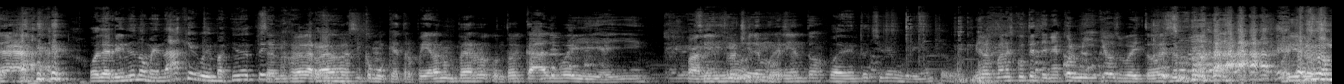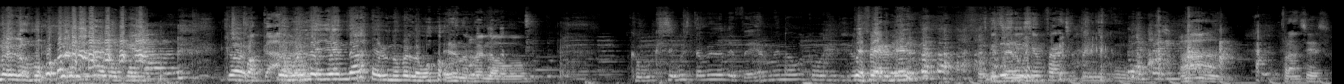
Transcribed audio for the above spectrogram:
Ah. o le rinden homenaje, güey, O imagínate. sea, mejor agarraron así como que atropellaran un perro con todo el cali, güey, y ahí... Para Sí, adentro, chile por eso. mugriento. Por adentro chile mugriento, güey. Mira, el Juan Escute tenía colmillos, güey, y todo eso. Era un hombre lobo. Como como es leyenda, era un hombre lobo. Era un hombre lobo. Como que se gusta medio de Ferme, ¿no? Como que tiene De Ferme. Es que se dice en Francia, pendejo. Ah, francés.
